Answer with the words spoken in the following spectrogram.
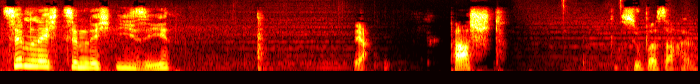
Ziemlich, ziemlich easy. Ja. Passt. Super Sache.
